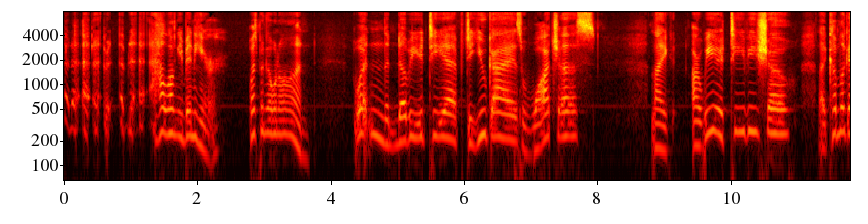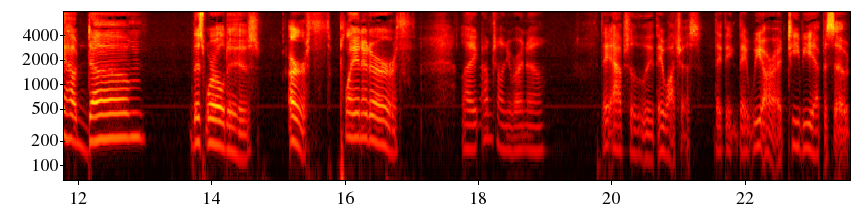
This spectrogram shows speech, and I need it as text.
Uh, uh, uh, how long you been here? What's been going on? What in the WTF? Do you guys watch us? Like, are we a TV show? Like, come look at how dumb this world is. Earth, planet Earth. Like, I'm telling you right now, they absolutely they watch us. They think they we are a TV episode,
